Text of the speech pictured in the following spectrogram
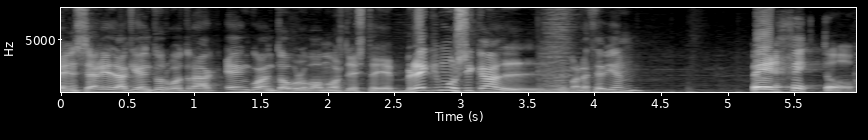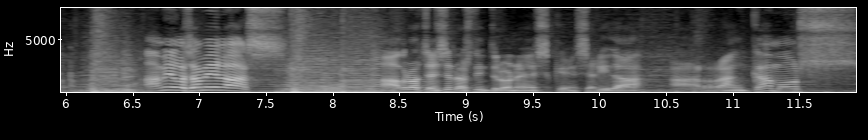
enseguida aquí en TurboTrack en cuanto volvamos de este break musical. ¿Te parece bien? Perfecto. Amigos, amigas, abróchense los cinturones que enseguida arrancamos.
